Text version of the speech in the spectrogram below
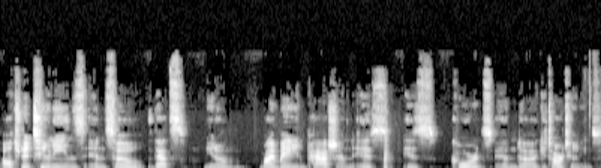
alternate tunings, and so that's you know my main passion is is chords and uh, guitar tunings.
